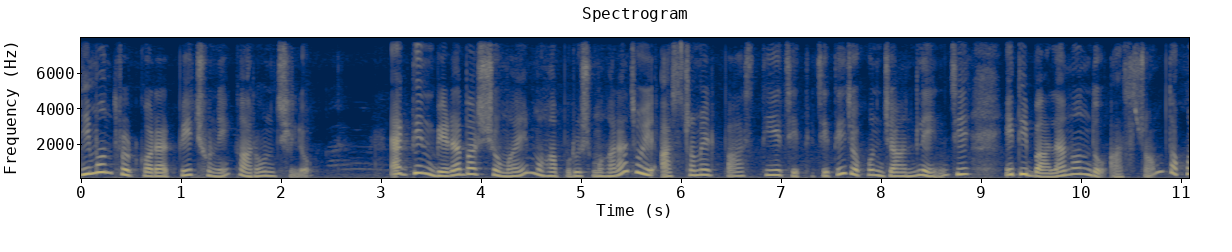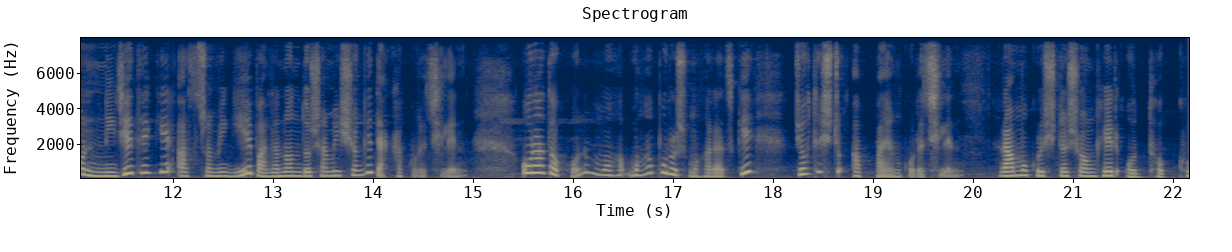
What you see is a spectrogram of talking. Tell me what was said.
নিমন্ত্রণ করার পেছনে কারণ ছিল। একদিন বেড়াবার সময় মহাপুরুষ মহারাজ ওই আশ্রমের পাশ দিয়ে যেতে যেতে যখন জানলেন যে এটি বালানন্দ আশ্রম, তখন নিজে থেকে আশ্রমে গিয়ে বালানন্দ স্বামীর সঙ্গে দেখা করেছিলেন। ওরা তখন মহাপুরুষ মহারাজকে যথেষ্ট আপ্যায়ন করেছিলেন। রামকৃষ্ণ সংঘের অধ্যক্ষ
